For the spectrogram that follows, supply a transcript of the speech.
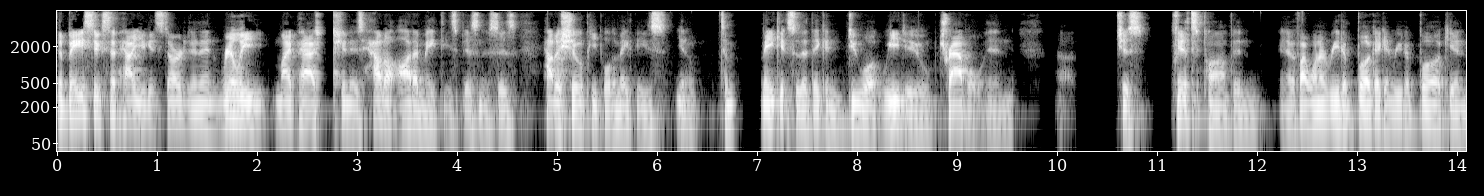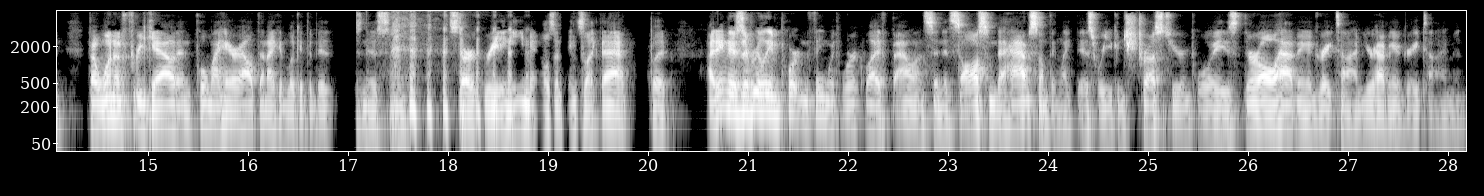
the basics of how you get started, and then really my passion is how to automate these businesses, how to show people to make these, you know, to make it so that they can do what we do, travel and uh, just fist pump. And you know, if I want to read a book, I can read a book. And if I want to freak out and pull my hair out, then I can look at the business and start reading emails and things like that. But I think there's a really important thing with work life balance. And it's awesome to have something like this where you can trust your employees. They're all having a great time. You're having a great time. And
